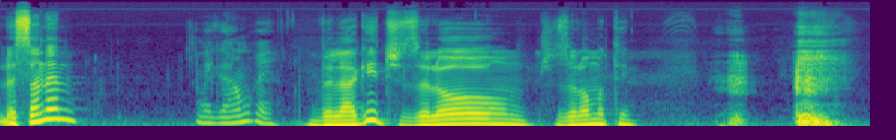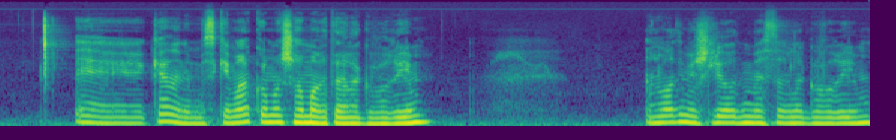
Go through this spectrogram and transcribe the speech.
לסנן לגמרי. ולהגיד שזה לא, שזה לא מתאים. אה, כן, אני מסכימה עם כל מה שאמרת על הגברים. אני לא יודעת אם יש לי עוד מסר לגברים.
